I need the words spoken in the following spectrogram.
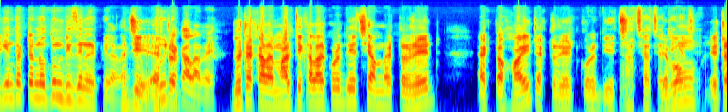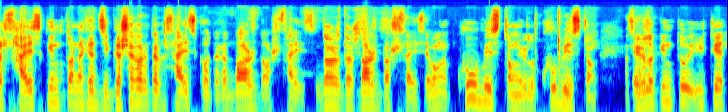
কিন্তু একটা নতুন ডিজাইনের পিলার জি, দুইটা একটা- কালারে দুইটা কালার মাল্টি কালার করে দিয়েছি আমরা একটা রেড একটা হোয়াইট একটা রেড করে দিয়েছি। আচ্ছা আচ্ছা এবং এটার সাইজ কিন্তু অনেকে জিজ্ঞাসা করে এটা সাইজ কত? এটা দশ দশ সাইজ 10 10 দশ দশ সাইজ এবং খুবই স্ট্রং এগুলো খুবই স্ট্রং আচ্ছা, এগুলো কিন্তু ইটের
